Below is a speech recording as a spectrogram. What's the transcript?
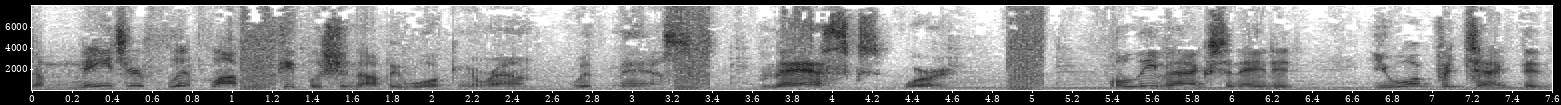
Some major flip-flopping. People should not be walking around with masks. Masks work. Fully vaccinated, you are protected,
